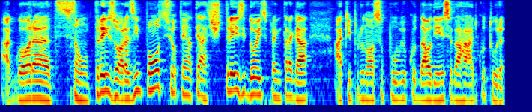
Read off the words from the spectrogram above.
Agora são três horas em ponto. O senhor tem até as três e dois para entregar aqui para o nosso público da audiência da Rádio Cultura.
